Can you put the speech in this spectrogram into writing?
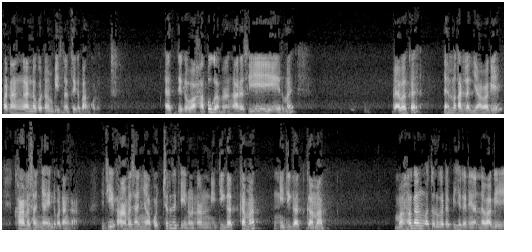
පටන් ගන්නකොටම බිස්නස් එක බංකොලොත්. ඇත් දෙක වහපු ගමන් අර සීර්ම වැවක දැම්ම කඩලා ගියා වගේ කාම සංඥා එන්න පටන් ගන්නවා. ඉතින් කාම සංඥා කොච්චරද කියනවනම් නිදිගත් කමක් නිදිගත් ගමක් මහගම් වතුරකට පිහගෙන යන්න වගේ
